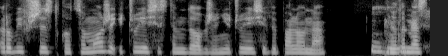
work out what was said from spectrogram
robi wszystko, co może i czuje się z tym dobrze, nie czuje się wypalona. Mhm. Natomiast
